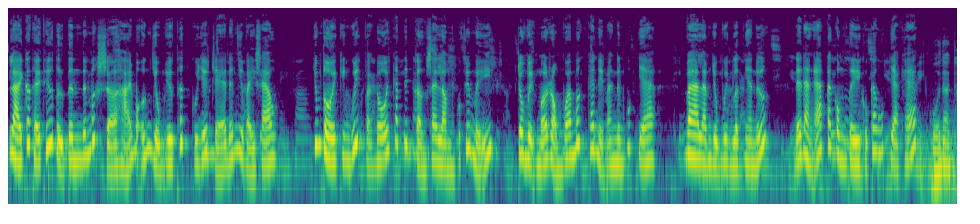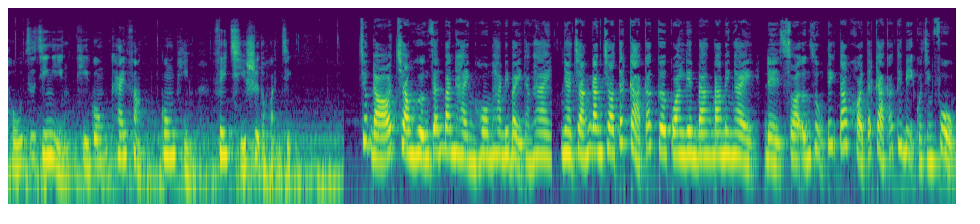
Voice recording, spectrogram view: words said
lại có thể thiếu tự tin đến mức sợ hãi một ứng dụng yêu thích của giới trẻ đến như vậy sao? Chúng tôi kiên quyết phản đối cách tiếp cận sai lầm của phía Mỹ trong việc mở rộng quá mức khái niệm an ninh quốc gia và lạm dụng quyền lực nhà nước để đàn áp các công ty của các quốc gia khác. Trước đó, trong hướng dẫn ban hành hôm 27 tháng 2, Nhà Trắng đang cho tất cả các cơ quan liên bang 30 ngày để xóa ứng dụng TikTok khỏi tất cả các thiết bị của chính phủ.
